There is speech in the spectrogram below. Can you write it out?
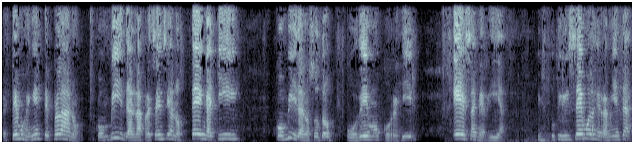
estemos en este plano con vida, en la presencia nos tenga aquí con vida, nosotros podemos corregir esa energía. Utilicemos las herramientas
